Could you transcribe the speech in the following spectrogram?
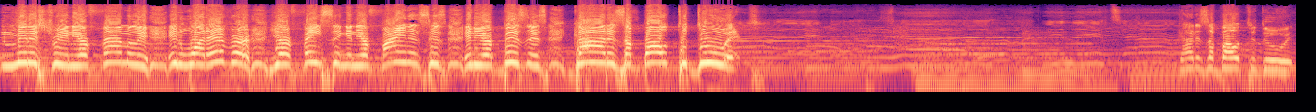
ministry in your family, in whatever you're facing, in your finances, in your business. God is about to do it. God is about to do it.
